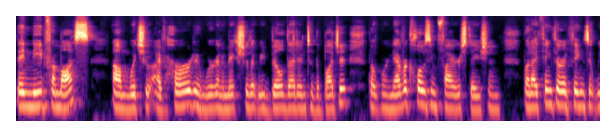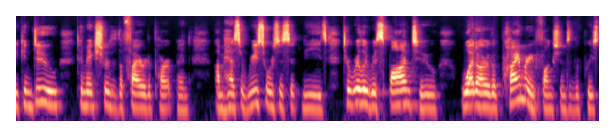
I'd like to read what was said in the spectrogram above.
they need from us, um, which I've heard, and we're going to make sure that we build that into the budget. But we're never closing fire station. But I think there are things that we can do to make sure that the fire department um, has the resources it needs to really respond to what are the primary functions of the police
